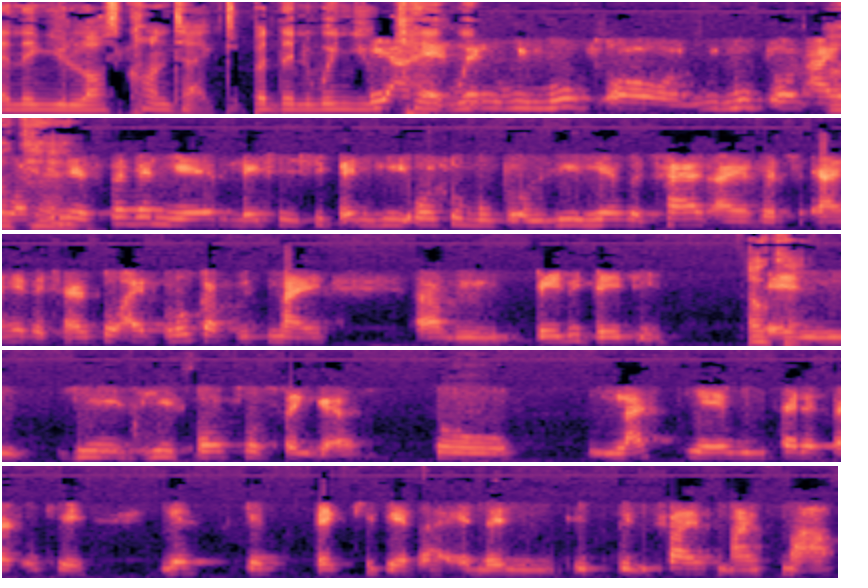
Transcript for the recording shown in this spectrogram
and then you lost contact, but then when you Yeah, came, and when, we moved on. We moved on. I was in a seven-year relationship, and he also moved on. He has a child. I have a, I have a child. So I broke up with my um, baby daddy, Okay. and he, he's also single. So last year we decided that okay, let's get back together, and then it's been five months now.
